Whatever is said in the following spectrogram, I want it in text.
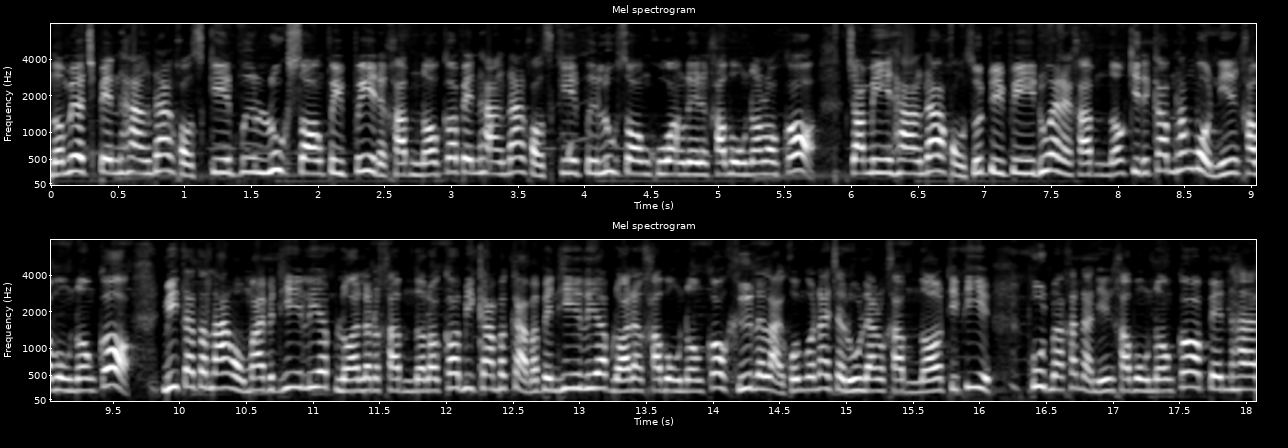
น้องไม่ว่าจะเป็นทางด้านของสกรีนปืนลูกซองฟรีๆนะครับน้องก็เป็นทางด้านของสกรีนปืนลูกซองควงเลยนะครับวงน้องเราก็จะมีทางด้านของชุดฟรีๆด้วยนะครับน้องกิจกรรมทั้งหมดนี้นะครับวงน้องก็มีตารางออกมาเป็นที่เรียบร้อยแล้วนะครับน้องเราก็มีการประกาศมาเป็นที่เรียบร้อยนะครับวงน้องก็คือหลายๆคนก็น่าจะรู้แล้วนะครับน้องที่พี่พูดมาขนาดนี้ครับวงน้องก็เป็นทาง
